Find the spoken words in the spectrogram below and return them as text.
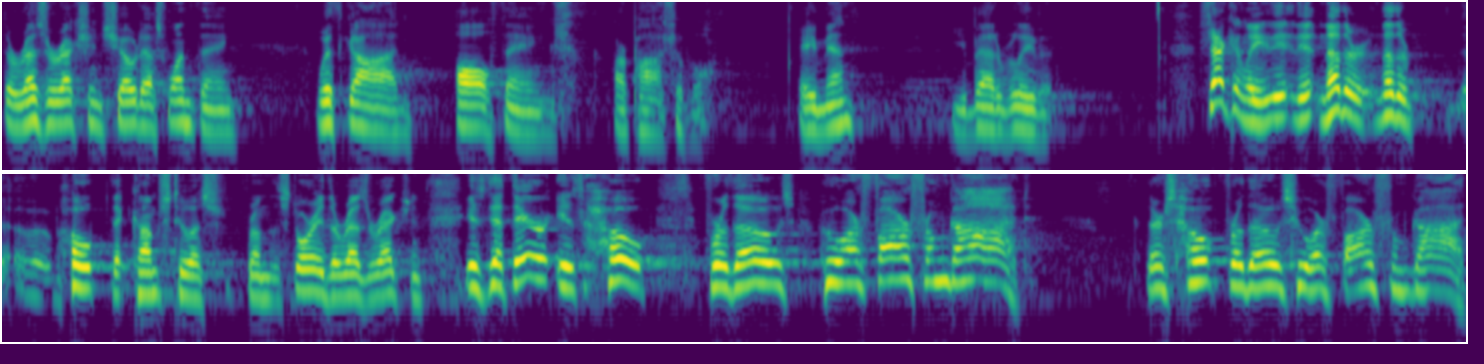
the resurrection showed us one thing with God, all things are possible. Amen? You better believe it. Secondly, the, the, another, another uh, hope that comes to us from the story of the resurrection is that there is hope for those who are far from God. There's hope for those who are far from God.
